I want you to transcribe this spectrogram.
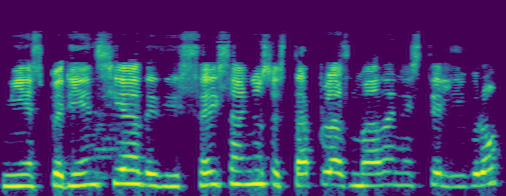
mi experiencia de 16 años está plasmada en este libro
